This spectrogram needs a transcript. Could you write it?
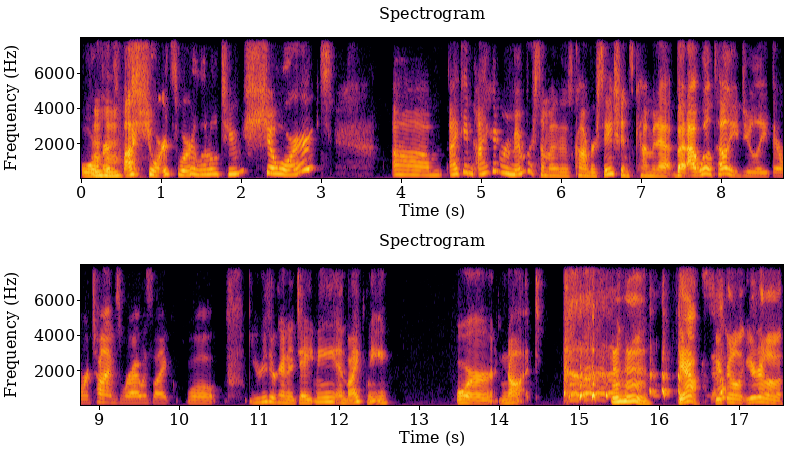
or mm-hmm. if my shorts were a little too short um i can i can remember some of those conversations coming up but i will tell you julie there were times where i was like well you're either going to date me and like me or not mm-hmm. yeah so, you're gonna you're gonna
